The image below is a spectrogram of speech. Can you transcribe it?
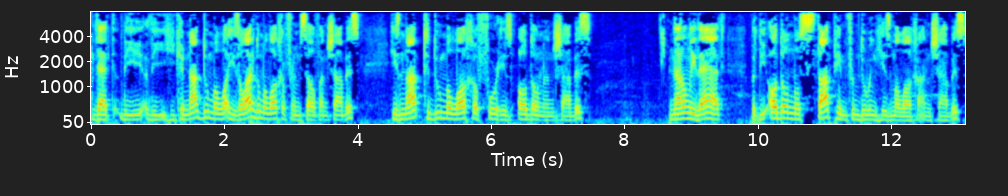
that the, the he cannot do malacha. He's allowed to do malacha for himself on Shabbos He's not to do malacha for his odon on Shabbos. Not only that, but the odon will stop him from doing his malacha on Shabbos.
